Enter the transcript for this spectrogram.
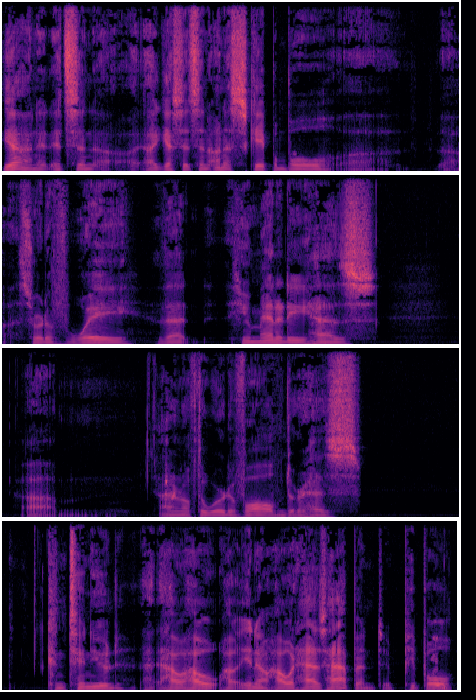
yeah and it, it's an uh, i guess it's an unescapable uh, uh, sort of way that humanity has um, I don't know if the word evolved or has continued. How how, how you know how it has happened. People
